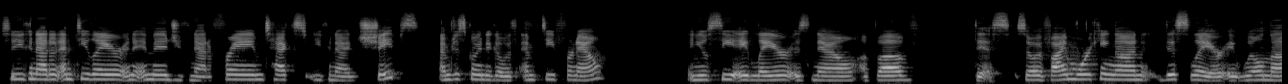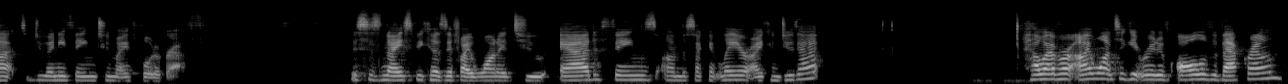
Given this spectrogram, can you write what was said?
So you can add an empty layer, an image, you can add a frame, text, you can add shapes. I'm just going to go with empty for now. And you'll see a layer is now above this. So if I'm working on this layer, it will not do anything to my photograph. This is nice because if I wanted to add things on the second layer, I can do that. However, I want to get rid of all of the background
